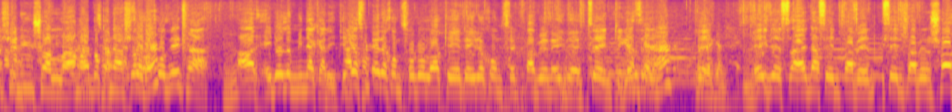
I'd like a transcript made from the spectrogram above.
আসেন ইনশাল্লাহ আমার আচ্ছা, দোকানে আসেন। হ্যাঁ? অপোজিট হ্যাঁ। আর এইটা হলো মিনাকারি ঠিক আছে? আচ্ছা। এরকম ছোট লকেট এইরকম সেট পাবেন এই যে চেইন ঠিক আছে? হ্যাঁ? দেখেন। এই যে চায়না চেইন পাবেন চেইন পাবেন সব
